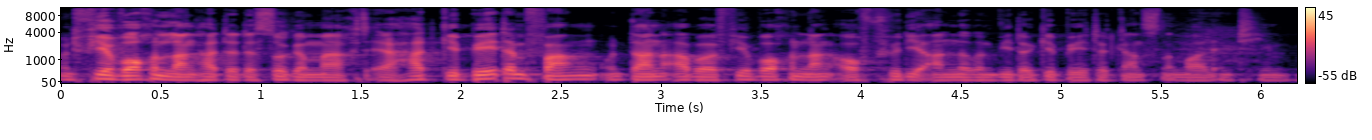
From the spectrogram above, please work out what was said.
Und vier Wochen lang hat er das so gemacht. Er hat Gebet empfangen und dann aber vier Wochen lang auch für die anderen wieder gebetet, ganz normal im Team.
